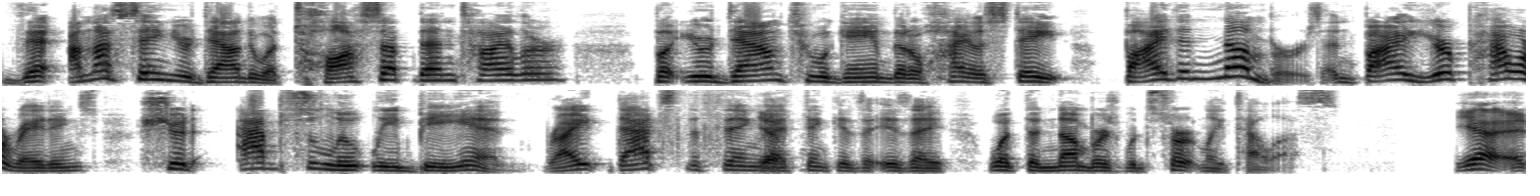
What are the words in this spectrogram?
That I'm not saying you're down to a toss up then, Tyler, but you're down to a game that Ohio State by the numbers and by your power ratings should absolutely be in, right? That's the thing yep. I think is is a what the numbers would certainly tell us. Yeah,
